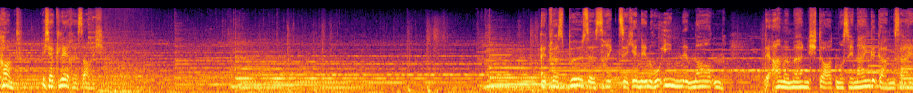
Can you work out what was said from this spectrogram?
Kommt, ich erkläre es euch. Etwas Böses regt sich in den Ruinen im Norden. Der arme Mönch dort muss hineingegangen sein.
